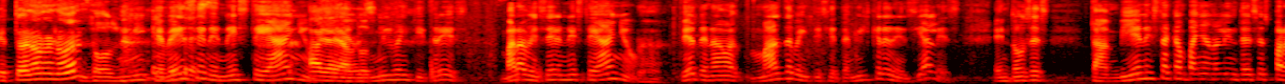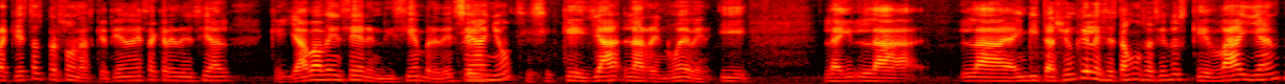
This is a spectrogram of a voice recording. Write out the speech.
¿Que todavía no renuevan? 2000, que vencen en este año, ah, en el 2023. Van a vencer en este año. Fíjate nada más, más de 27 mil credenciales. Entonces, también esta campaña no le interesa es para que estas personas que tienen esa credencial, que ya va a vencer en diciembre de este año, que ya la renueven. Y la, la, la invitación que les estamos haciendo es que vayan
